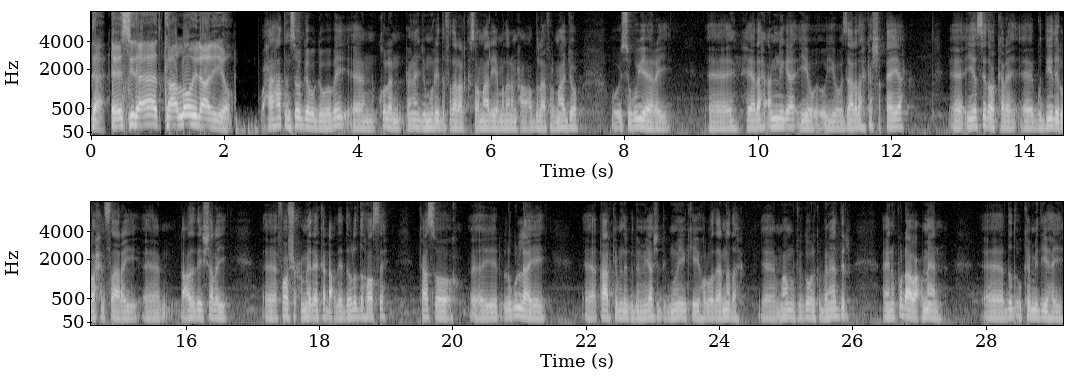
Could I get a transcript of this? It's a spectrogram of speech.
dowladda ee sida aadka loo ilaaliyo. Waxaa haatan soo gabagaboobay kulan madaxweynaha jamhuuriyadda federaalk soomaaliya mudane maxamed cabdulahi farmaajo uu isugu yeeray hay'adaha amniga iyo wasaaradaha ka shaqeeya iyo sidoo kale guddiyadii loo xilsaaray dhacdadii shalay foosha xumeed ee ka dhacday dowladda hoose kaasoo lagu laayay qaar ka mid a guddoomiyayaasha degmooyinka iyo howlwadeenada maamulka gobolka banaadir ayna ku dhaawacmeen dad uu ka mid yahay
